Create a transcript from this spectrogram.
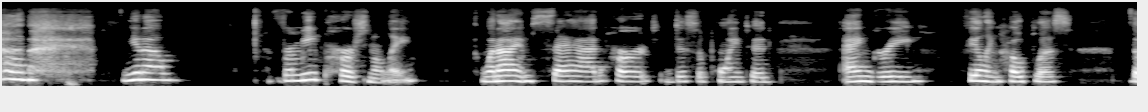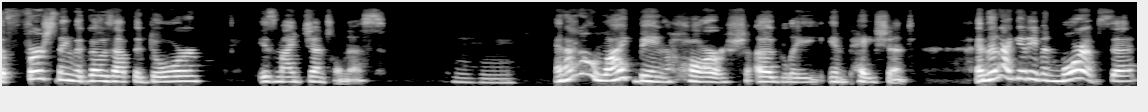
Um, you know, for me personally, when I am sad, hurt, disappointed, angry, feeling hopeless, the first thing that goes out the door is my gentleness. Mm-hmm. And I don't like being harsh, ugly, impatient. And then I get even more upset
